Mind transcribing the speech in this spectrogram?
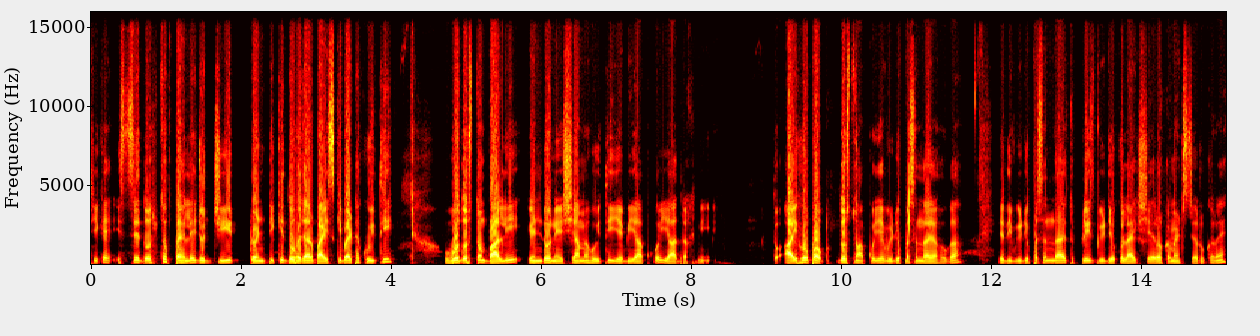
ठीक है? इससे, दोस्तों, पहले जो जी ट्वेंटी की 2022 की बैठक हुई थी, वो, दोस्तों, बाली, इंडोनेशिया में हुई थी, ये भी आपको याद रखनी है। तो आई होप आप, दोस्तों, आपको यह वीडियो पसंद आया होगा। यदि वीडियो पसंद आए तो प्लीज़ वीडियो को लाइक शेयर और कमेंट्स ज़रूर करें।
